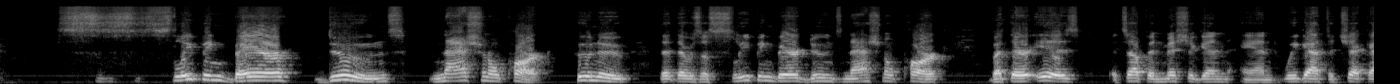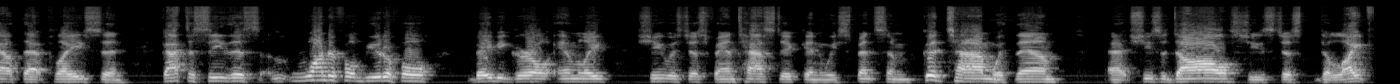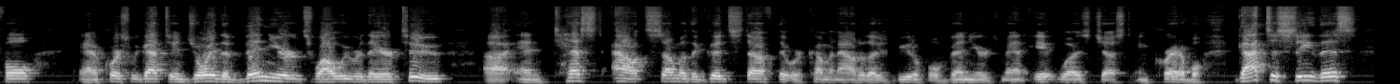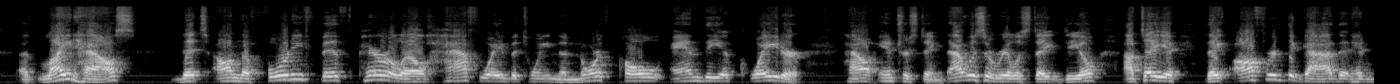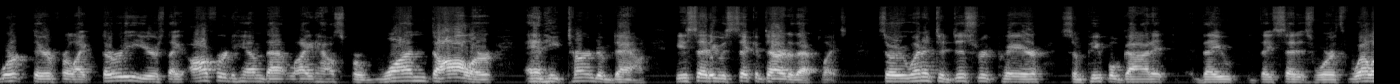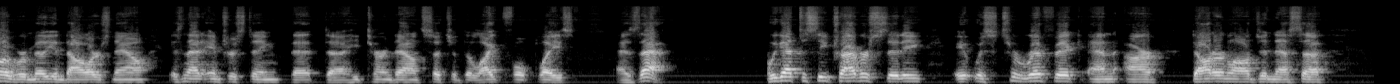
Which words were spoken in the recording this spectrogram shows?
Sleeping Bear Dunes National Park. Who knew that there was a Sleeping Bear Dunes National Park? But there is. It's up in Michigan, and we got to check out that place and got to see this wonderful, beautiful baby girl, Emily. She was just fantastic, and we spent some good time with them. Uh, she's a doll. She's just delightful. And of course, we got to enjoy the vineyards while we were there too uh, and test out some of the good stuff that were coming out of those beautiful vineyards. Man, it was just incredible. Got to see this uh, lighthouse that's on the 45th parallel, halfway between the North Pole and the equator. How interesting. That was a real estate deal. I'll tell you, they offered the guy that had worked there for like 30 years, they offered him that lighthouse for $1 and he turned him down. He said he was sick and tired of that place. So he went into disrepair. Some people got it. They they said it's worth well over a million dollars now. Isn't that interesting that uh, he turned down such a delightful place as that? We got to see Traverse City. It was terrific, and our daughter-in-law Janessa,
